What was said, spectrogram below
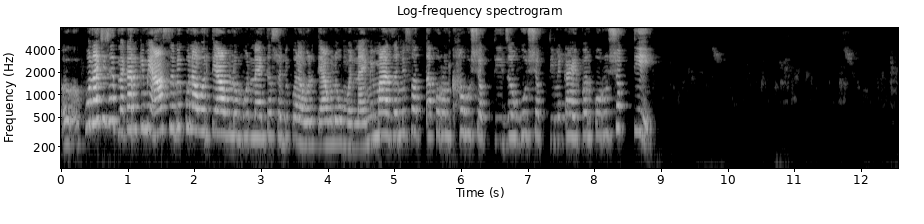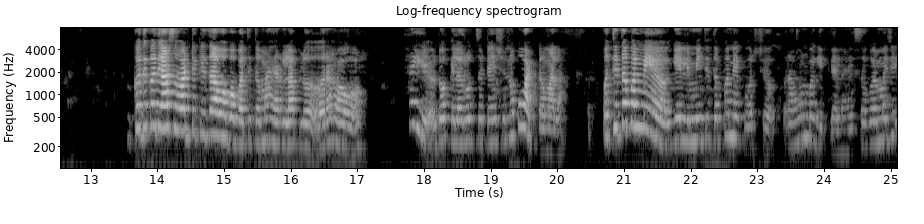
कुणाचीच येत नाही. कारण की मी असं बी कुणावरती अवलंबून नाही तसं बी कुणावरती अवलंबून नाही. मी माझं मी स्वतः करून खाऊ शकते जगू शकते मी काही पण करू शकते. कधी कधी असं वाटतं की जावं बाबा तिथं माहेरला आपलं राहावं. काही डोक्याला रोजचं टेन्शन नको वाटतं मला. पण तिथं पण मी गेली. मी तिथं पण एक वर्ष राहून बघितलेलं आहे. सगळं म्हणजे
